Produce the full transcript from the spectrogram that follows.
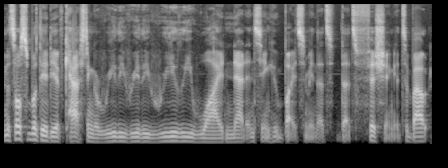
And it's also about the idea of casting a really, really, really wide net and seeing who bites. I mean, that's that's fishing. It's about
